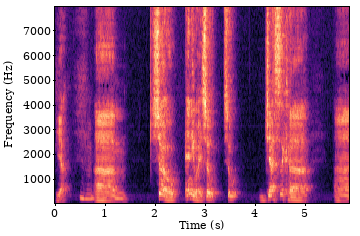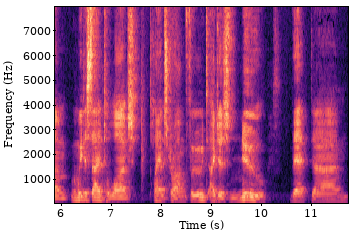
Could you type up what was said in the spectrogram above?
yeah. Mhm. Um, so anyway, so so Jessica, um, when we decided to launch Plant Strong Foods, I just knew that um,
